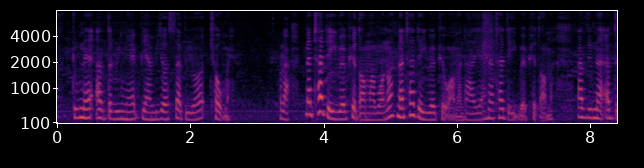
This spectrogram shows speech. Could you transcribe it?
F2 နဲ့ F3 နဲ့ပြန်ပြီးတော့ဆက်ပြီးတော့ချုပ်မယ် ဟုတ်လားနှစ်ထပ်တည်းကြီးပဲဖြစ်သွားမှာပေါ့နော်နှစ်ထပ်တည်းကြီးပဲဖြစ်သွားမှာဒါတွေကနှစ်ထပ်တည်းကြီးပဲဖြစ်သွားမှာ F2 နဲ့ F3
